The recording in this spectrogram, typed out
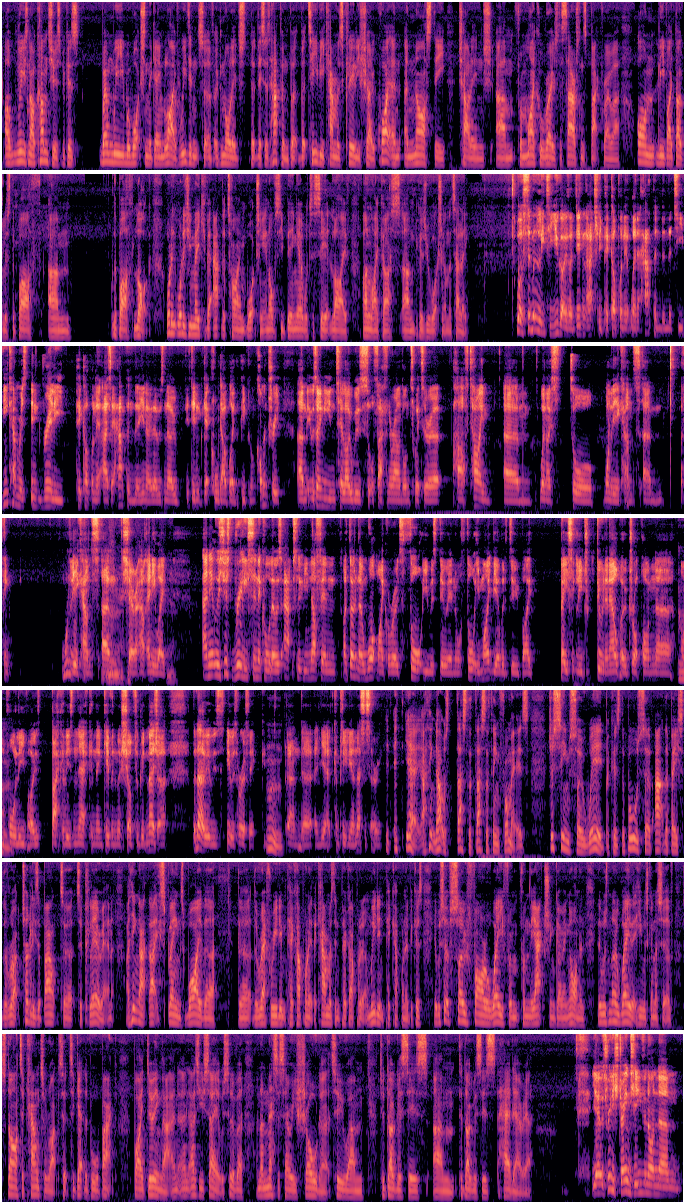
uh, reason I'll come to you is because when we were watching the game live, we didn't sort of acknowledge that this has happened, but but TV cameras clearly show quite an, a nasty challenge um, from Michael Rhodes, the Saracens back rower, on Levi Douglas, the Bath. Um, the Bath lock. What did, what did you make of it at the time watching it, and obviously being able to see it live, unlike us, um, because you were watching it on the telly? Well, similarly to you guys, I didn't actually pick up on it when it happened, and the TV cameras didn't really pick up on it as it happened. You know, there was no, it didn't get called out by the people on commentary. Um, it was only until I was sort of faffing around on Twitter at half time um, when I saw one of the accounts, um, I think one of the accounts um, share it out anyway. And it was just really cynical. There was absolutely nothing. I don't know what Michael Rhodes thought he was doing or thought he might be able to do by basically doing an elbow drop on uh, on poor Levi's back of his neck and then giving him a shove for good measure. But no, it was it was horrific and uh, and yeah, completely unnecessary. It, it yeah, I think that was that's the that's the thing from it. It's just seems so weird because the ball's sort of at the base of the ruck. Chudley's about to, to clear it, and I think that that explains why the the the referee didn't pick up on it, the cameras didn't pick up on it, and we didn't pick up on it because it was sort of so far away from from the action going on, and there was no way that he was going to sort of start a counter ruck to, to get the ball back by doing that. And and as you say, it was sort of a an unnecessary shoulder to um to Douglas's um to Douglas's head area. Yeah, it was really strange. Even on um,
